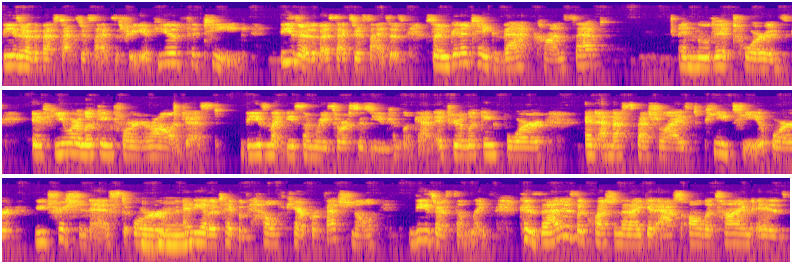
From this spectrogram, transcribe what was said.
these are the best exercises for you. If you have fatigue, these are the best exercises. So I'm going to take that concept and move it towards if you are looking for a neurologist, these might be some resources you can look at. If you're looking for an MS specialized PT or nutritionist or mm-hmm. any other type of healthcare professional, these are some links. Because that is a question that I get asked all the time is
